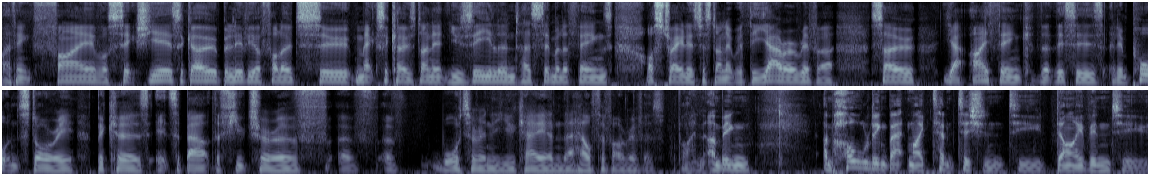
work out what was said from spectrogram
I think, five or six years ago. Bolivia followed suit. Mexico's done it. New Zealand has similar things. Australia's just done it with the Yarra River. So, yeah, I think that this is an important story because it's about the future of, of, of water in the UK and the health of our rivers. Fine. I'm being. I'm holding back my temptation to dive into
